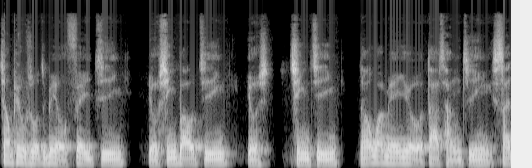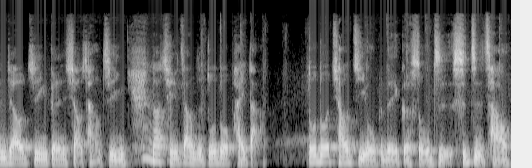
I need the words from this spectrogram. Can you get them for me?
像譬如说这边有肺经、有心包经、有心经，然后外面又有大肠经、三焦经跟小肠经，嗯、那其实这样子多多拍打。多多敲击我们的一个手指，食指操，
